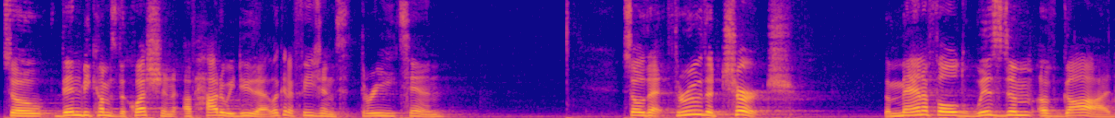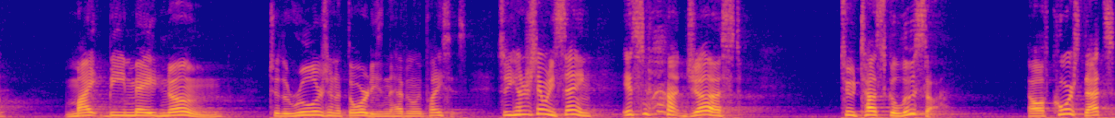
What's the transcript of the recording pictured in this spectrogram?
So then becomes the question of how do we do that? Look at Ephesians 3:10 so that through the church, the manifold wisdom of God might be made known to the rulers and authorities in the heavenly places. So you understand what he's saying? It's not just to Tuscaloosa. Now, of course, that's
